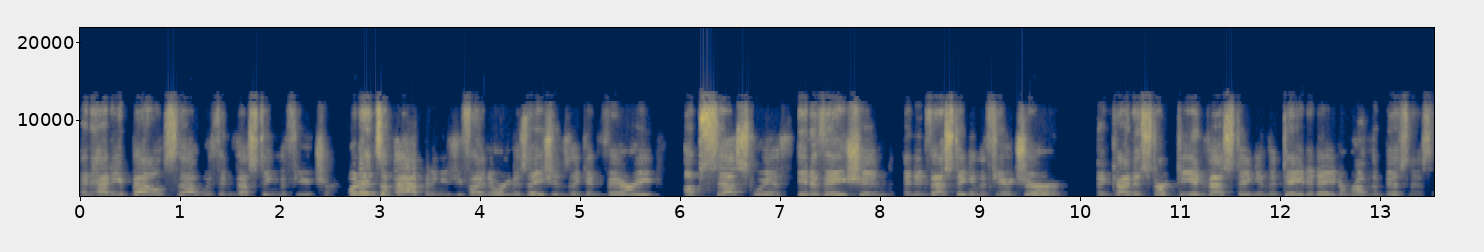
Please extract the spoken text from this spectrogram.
And how do you balance that with investing in the future? What ends up happening is you find organizations that get very obsessed with innovation and investing in the future and kind of start de-investing in the day-to-day to run the business.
